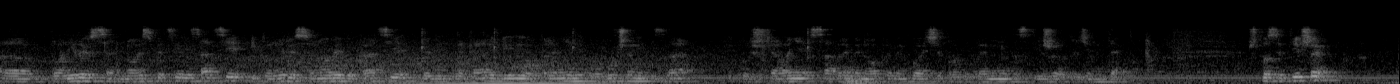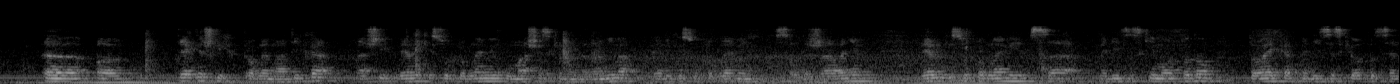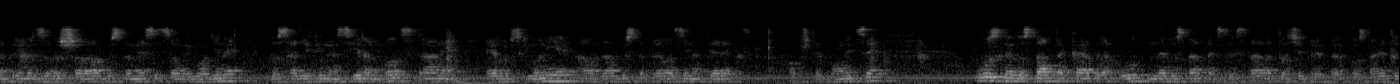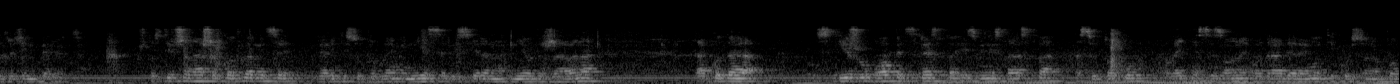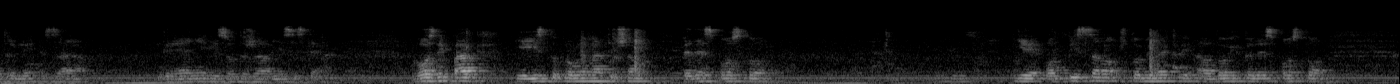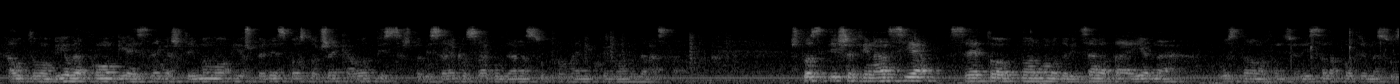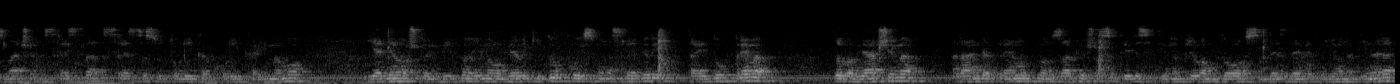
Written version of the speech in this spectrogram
planiraju se nove specializacije i planiraju se nove edukacije da bi lekari bili opremljeni, obučeni za korišćavanje savremene opreme koja će blagovremeno da stiže određenim tempom. Što se tiče tehničkih problematika, znači veliki su problemi u mašinskim odelenjima, veliki su problemi sa održavanjem, veliki su problemi sa medicinskim otpadom, projekat medicinski otpad se, na primjer, završava avgusta meseca ove godine, do sad je finansiran od strane Evropske unije, a od avgusta prelazi na teret opšte bolnice. Uz nedostatak kadra, u nedostatak sredstava, to će postavljati određeni period. Što se tiče naše kotlarnice, veliki su problemi, nije servisirana, nije održavana, tako da stižu opet sredstva iz ministarstva da se u toku letnje sezone odrade remonti koji su nam potrebni za grejanje i za održavanje sistema. Vozni park je isto problematičan, 50% je otpisano, što bi rekli, a od ovih 50% automobila, kombija i svega što imamo, još 50% čeka otpis, što bi se rekao svakog dana su problemi koji mogu da nastanu. Što se tiče financija, sve to normalno da bi cela ta jedna ustanova funkcionisala, potrebne su značajne sredstva, sredstva su tolika kolika imamo, jedino što je bitno, imamo veliki dug koji smo nasledili, taj dug prema dobavljačima ranga trenutno zaključno sa 30. aprilom do 89 miliona dinara,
